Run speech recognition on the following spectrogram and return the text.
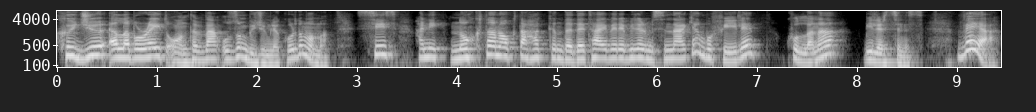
Could you elaborate on? Tabii ben uzun bir cümle kurdum ama siz hani nokta nokta hakkında detay verebilir misin derken bu fiili kullanabilirsiniz. Veya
